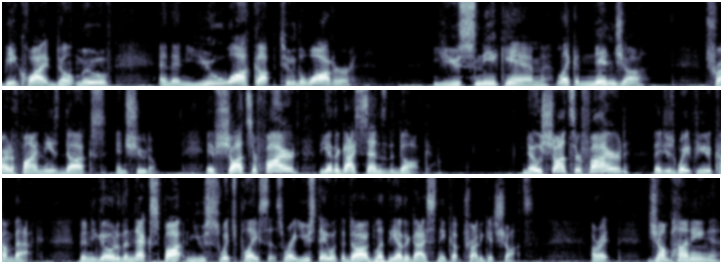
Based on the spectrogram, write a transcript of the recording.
be quiet, don't move, and then you walk up to the water. You sneak in like a ninja, try to find these ducks and shoot them. If shots are fired, the other guy sends the dog. No shots are fired, they just wait for you to come back. Then you go to the next spot and you switch places, right? You stay with the dog, let the other guy sneak up, try to get shots. All right. Jump hunting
